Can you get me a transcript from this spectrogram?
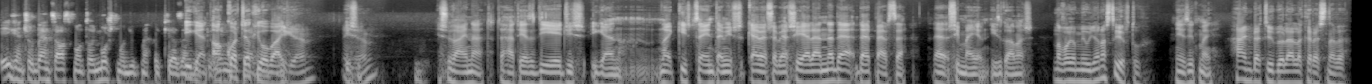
Igen, csak Bence azt mondta, hogy most mondjuk meg, hogy ki az Igen, MVP. Én akkor tök jó vagy. Igen. Igen. És why not? Tehát ez a DH is, igen, nagy kis szerintem is kevesebb esélye lenne, de, de persze, de simán izgalmas. Na vajon mi ugyanazt írtuk? Nézzük meg. Hány betűből áll a keresztneve?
